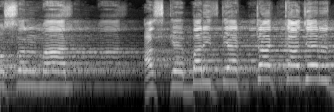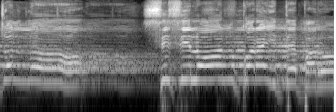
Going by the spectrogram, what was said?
মুসলমান, আজকে বাড়িতে একটা কাজের জন্য সিসি লোন করাইতে পারো।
